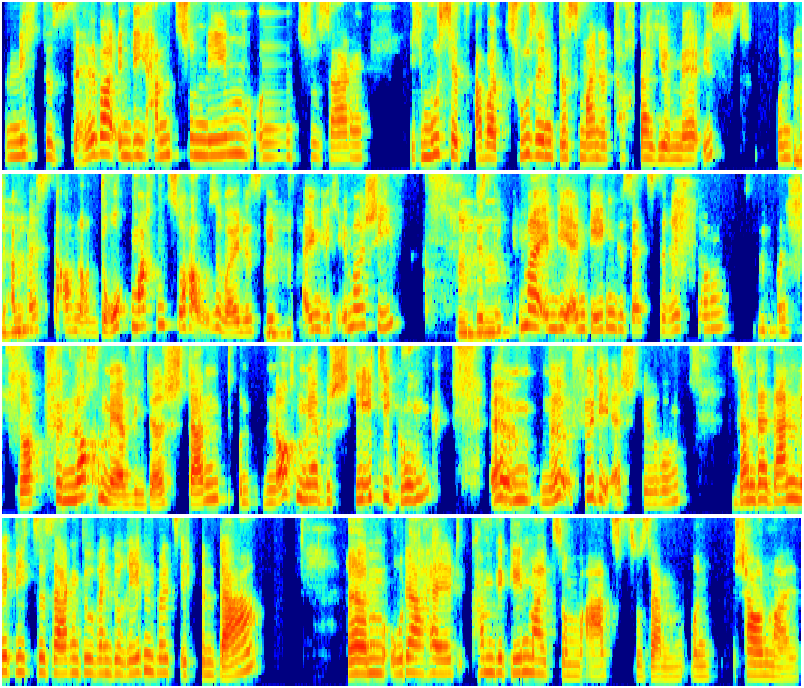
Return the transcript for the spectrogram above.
nicht das selber in die Hand zu nehmen und zu sagen, ich muss jetzt aber zusehen, dass meine Tochter hier mehr isst und mhm. am besten auch noch Druck machen zu Hause, weil das geht mhm. eigentlich immer schief. Mhm. Das geht immer in die entgegengesetzte Richtung und sorgt für noch mehr Widerstand und noch mehr Bestätigung ähm, ne, für die Erstörung, sondern dann wirklich zu sagen, du, wenn du reden willst, ich bin da. Ähm, oder halt, komm, wir gehen mal zum Arzt zusammen und schauen mal,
